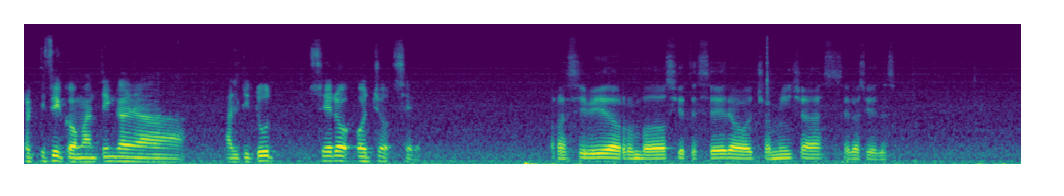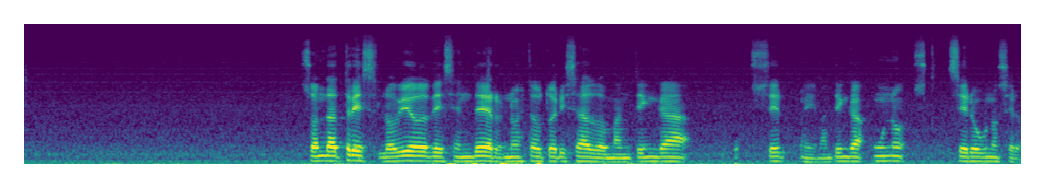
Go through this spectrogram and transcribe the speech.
Rectifico, mantenga altitud 080. Recibido, rumbo 270, 8 millas, 070. Sonda 3, lo veo descender, no está autorizado, mantenga, cer- eh, mantenga 1010.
